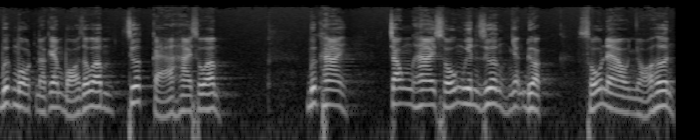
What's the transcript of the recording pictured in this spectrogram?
Bước 1 là các em bỏ dấu âm trước cả hai số âm. Bước 2. Trong hai số nguyên dương nhận được, số nào nhỏ hơn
